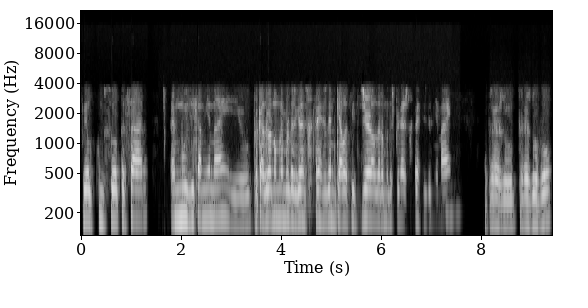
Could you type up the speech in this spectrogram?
foi ele que começou a passar a música à minha mãe. E eu, por acaso, agora não me lembro das grandes referências da Michaela Fitzgerald, era uma das primeiras referências da minha mãe, através do, através do avô.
